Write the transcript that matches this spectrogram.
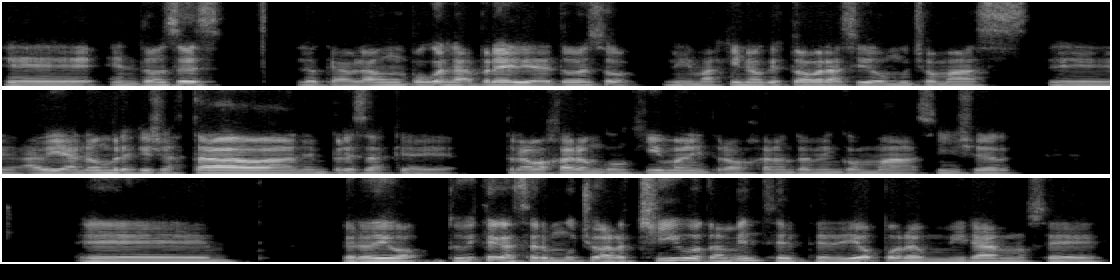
Eh, entonces, lo que hablamos un poco es la previa de todo eso. Me imagino que esto habrá sido mucho más. eh, había nombres que ya estaban, empresas que trabajaron con He-Man y trabajaron también con Messenger. Eh, pero digo, ¿tuviste que hacer mucho archivo también? ¿Se te dio por mirar, no sé,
